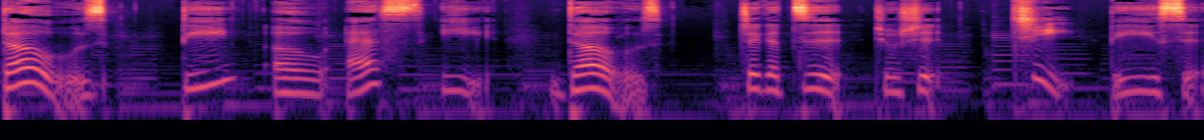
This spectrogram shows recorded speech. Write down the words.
dose，D-O-S-E，dose 这个字就是。剂的意思，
